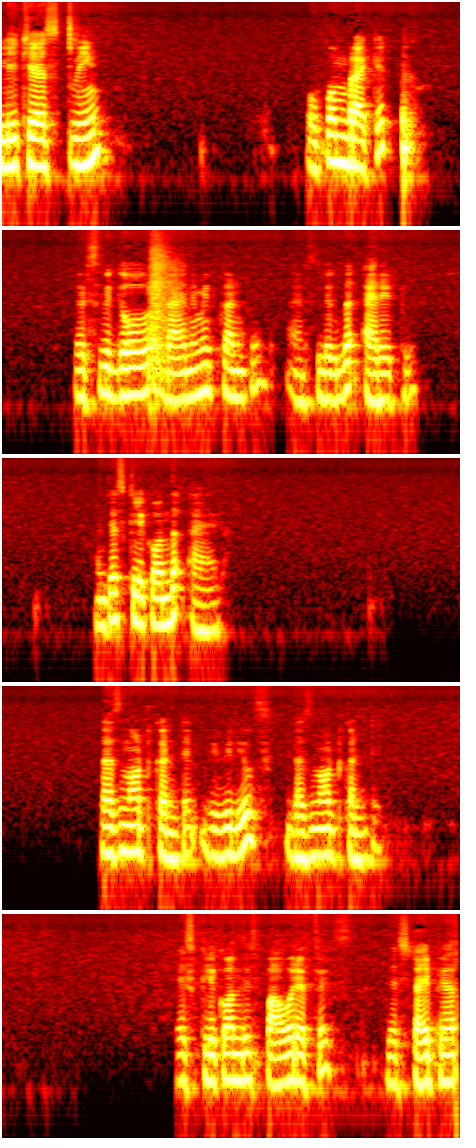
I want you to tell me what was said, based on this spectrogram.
click here string open bracket. Let's we go dynamic content and select the array 2 and just click on the add. Does not contain. We will use does not contain. Let's click on this Power Fx. Let's type here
